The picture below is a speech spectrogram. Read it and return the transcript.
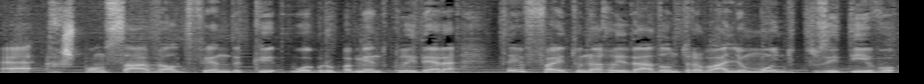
A responsável defende que o agrupamento que lidera tem feito, na realidade, um trabalho muito positivo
